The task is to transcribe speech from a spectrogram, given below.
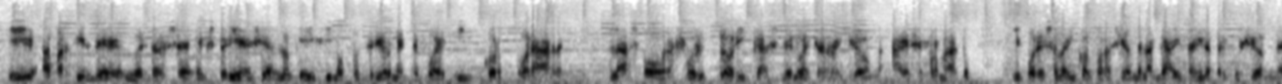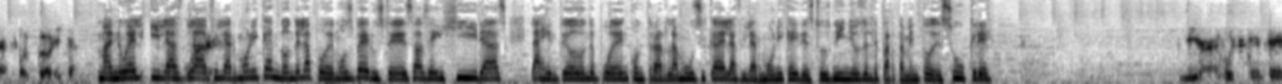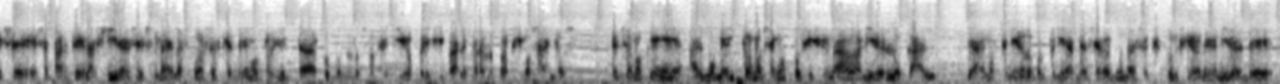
y a partir de nuestras eh, experiencias lo que hicimos posteriormente fue incorporar las obras folclóricas de nuestra región a ese formato y por eso la incorporación de las gaitas y la percusión eh, folclórica. Manuel, ¿y la, la, filarmónica en dónde la podemos ver? Ustedes hacen giras, la gente de dónde puede encontrar la música de la filarmónica y de estos niños del departamento de Sucre. Mira, justamente esa parte de las giras es una de las cosas que tenemos proyectada como uno de los objetivos principales para los próximos años. Pensamos que al momento nos hemos posicionado a nivel local, ya hemos tenido la oportunidad de hacer algunas excursiones a nivel de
